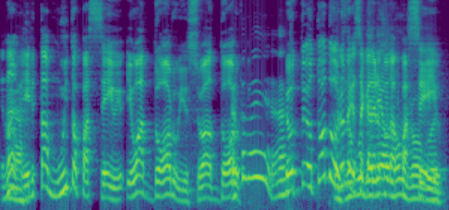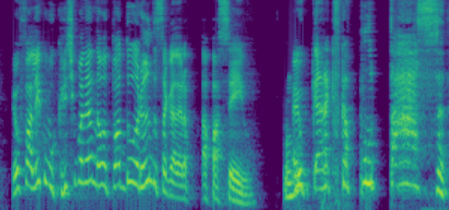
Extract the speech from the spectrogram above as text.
Não, É. ele tá muito a passeio. Eu adoro isso, eu Eu adoro. também, é. Eu, eu tô adorando essa galera é toda a bom passeio. jogo. Eu falei como crítico, mas não, é não, eu tô adorando essa galera a passeio. Uhum. Aí o cara que fica putaça.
